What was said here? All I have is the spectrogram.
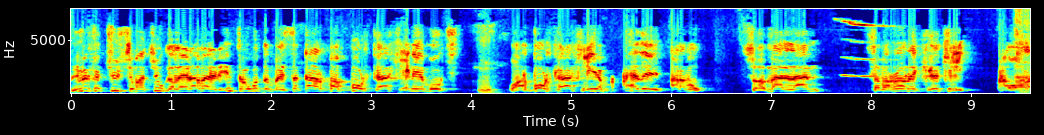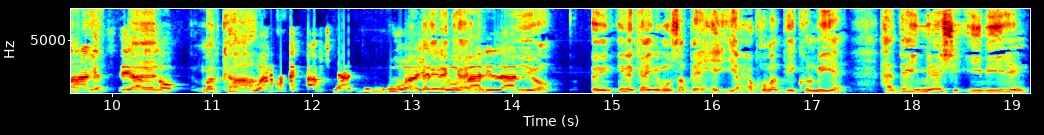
nimanka juuja maajuuga laydhaa baa yidhi inta ugu dambaysa qaar baa boord kaga kicinaya moogta waar boord kaga baxday arabow somalilan sabaroonay kaga kici. Cawaalahaga diyaarso marka wanaag abti haddii lagu waayo marka inanka somalilan. iyo inankayni muuse beexi iyo xukuumaddii kulmiye hadday meesha iibiyeen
